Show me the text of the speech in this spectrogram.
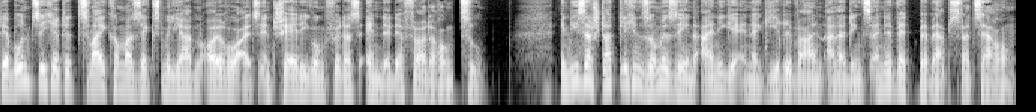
Der Bund sicherte 2,6 Milliarden Euro als Entschädigung für das Ende der Förderung zu. In dieser stattlichen Summe sehen einige Energierivalen allerdings eine Wettbewerbsverzerrung.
